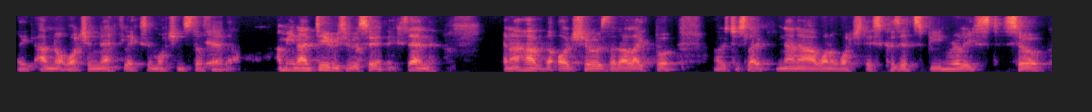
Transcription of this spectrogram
Like I'm not watching Netflix and watching stuff Yeah. like that. I mean, I do to a certain extent, and I have the odd shows that I like, but I was just like, no, no, I want to watch this because it's been released. So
